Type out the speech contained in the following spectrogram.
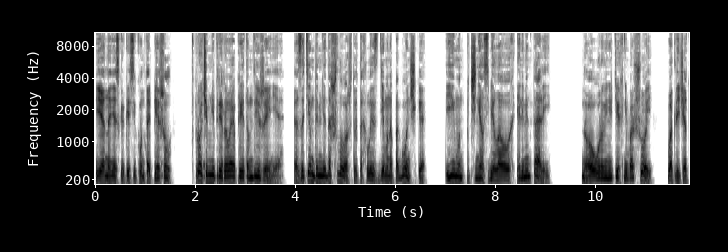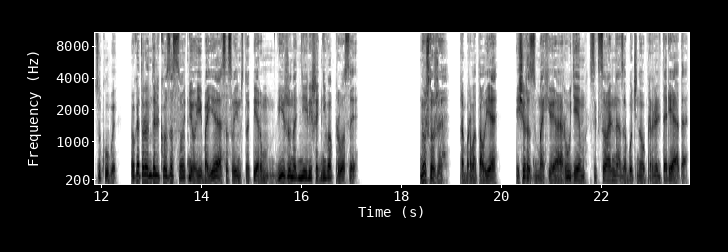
Я на несколько секунд опешил, впрочем, не прерывая при этом движения. Затем до меня дошло, что это хлыст демона-погонщика, и им он подчинял себе лавовых элементалей. Но уровень у тех небольшой, в отличие от Сукубы, у которой он далеко за сотню, ибо я со своим 101-м вижу над ней лишь одни вопросы. «Ну что же», — пробормотал я, еще раз взмахивая орудием сексуально озабоченного пролетариата.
